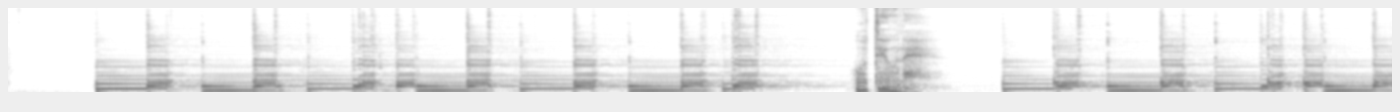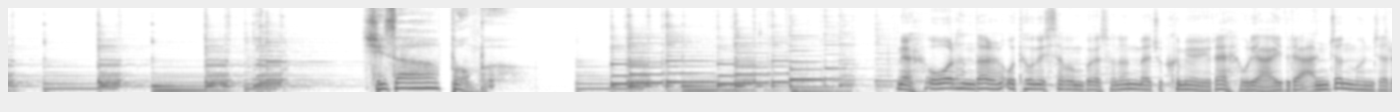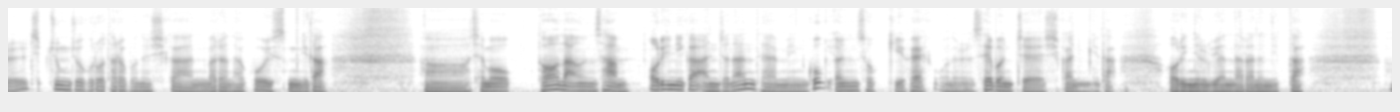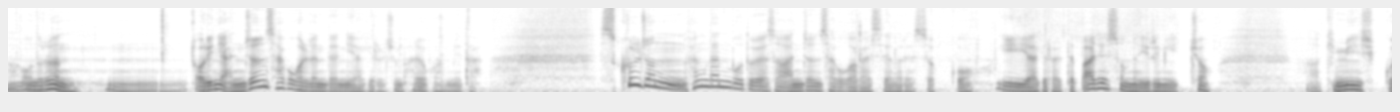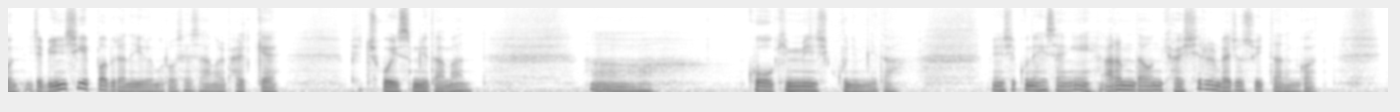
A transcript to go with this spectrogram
오태훈의 시사본부 네, 5월 한 달 오태훈의 시사본부에서는 매주 금요일에 우리 아이들의 안전 문제를 집중적으로 다뤄보는 시간 마련하고 있습니다. 어, 제목 더 나은 삶 어린이가 안전한 대한민국 연속 기획 오늘 세 번째 시간입니다. 어린이를 위한 나라는 있다. 어, 오늘은 음, 어린이 안전 사고 관련된 이야기를 좀 하려고 합니다. 스쿨존 횡단보도에서 안전사고가 발생을 했었고 이 이야기를 할 때 빠질 수 없는 이름이 있죠. 아, 김민식 군 이제 민식이법이라는 이름으로 세상을 밝게 비추고 있습니다만 어, 고 김민식 군입니다. 민식 군의 희생이 아름다운 결실을 맺을 수 있다는 것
